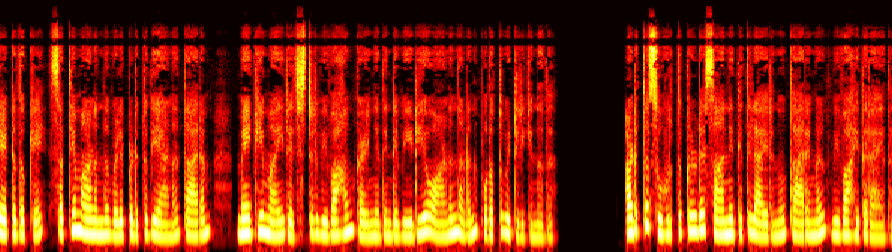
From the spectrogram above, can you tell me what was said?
കേട്ടതൊക്കെ സത്യമാണെന്ന് വെളിപ്പെടുത്തുകയാണ് താരം. മേഘയുമായി രജിസ്റ്റർ വിവാഹം കഴിഞ്ഞതിന്റെ വീഡിയോ ആണ് നടൻ പുറത്തുവിട്ടിരിക്കുന്നത്. അടുത്ത സുഹൃത്തുക്കളുടെ സാന്നിധ്യത്തിലായിരുന്നു താരങ്ങൾ വിവാഹിതരായത്.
